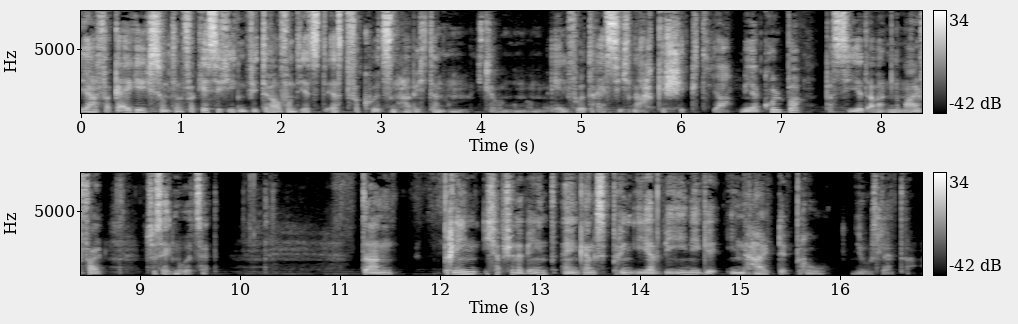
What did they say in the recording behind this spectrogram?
ja, vergeige ich's und dann vergesse ich irgendwie drauf und jetzt erst vor kurzem habe ich dann um, ich glaube um, um 11.30 Uhr nachgeschickt. Ja, mehr Culpa passiert, aber im Normalfall zur selben Uhrzeit. Dann bring, ich habe schon erwähnt, eingangs bring eher wenige Inhalte pro Newsletter.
